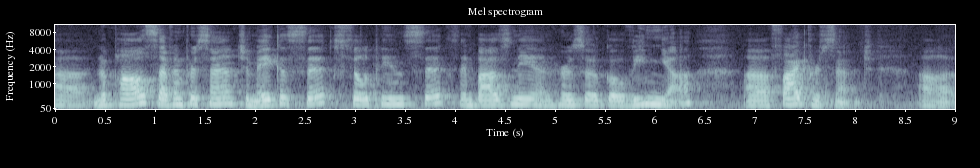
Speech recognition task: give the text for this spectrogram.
Uh, Nepal, 7%, Jamaica, 6 Philippines, 6 and Bosnia and Herzegovina, uh, 5%. Uh,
